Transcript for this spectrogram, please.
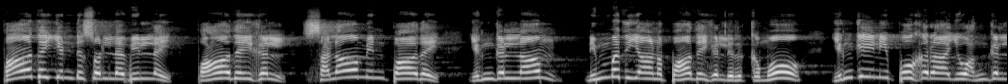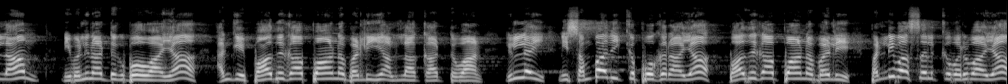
பாதை என்று சொல்லவில்லை. பாதைகள் சலாமின் பாதை. எங்கெல்லாம் நிம்மதியான பாதைகள் இருக்குமோ எங்கே நீ போகிறாயோ அங்கெல்லாம் நீ வெளிநாட்டுக்கு போவாயா? அங்கே பாதுகாப்பான வழியை அல்லாஹ் காட்டுவான். இல்லை நீ சம்பாதிக்க போகிறாயா? பாதுகாப்பான வழி. பள்ளிவாசலுக்கு வருவாயா?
